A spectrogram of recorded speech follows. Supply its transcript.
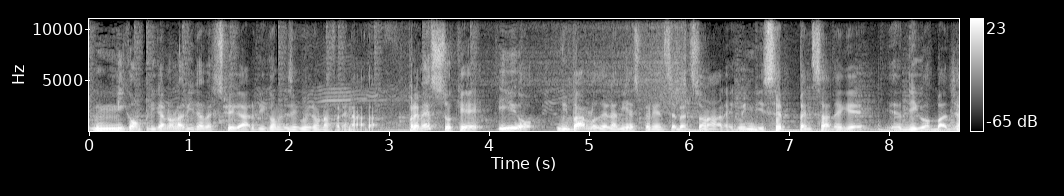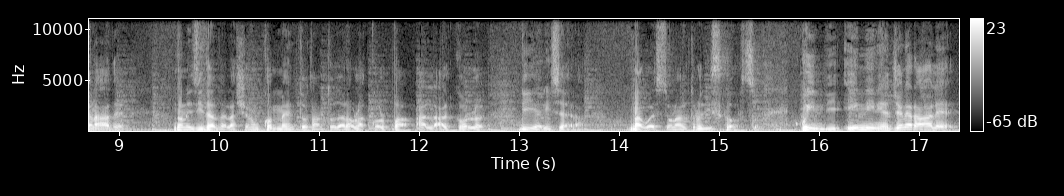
mi complicano la vita per spiegarvi come eseguire una frenata. Premesso che io vi parlo della mia esperienza personale, quindi se pensate che eh, dico baggianate, non esitate a lasciare un commento, tanto darò la colpa all'alcol di ieri sera. Ma questo è un altro discorso. Quindi, in linea generale,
